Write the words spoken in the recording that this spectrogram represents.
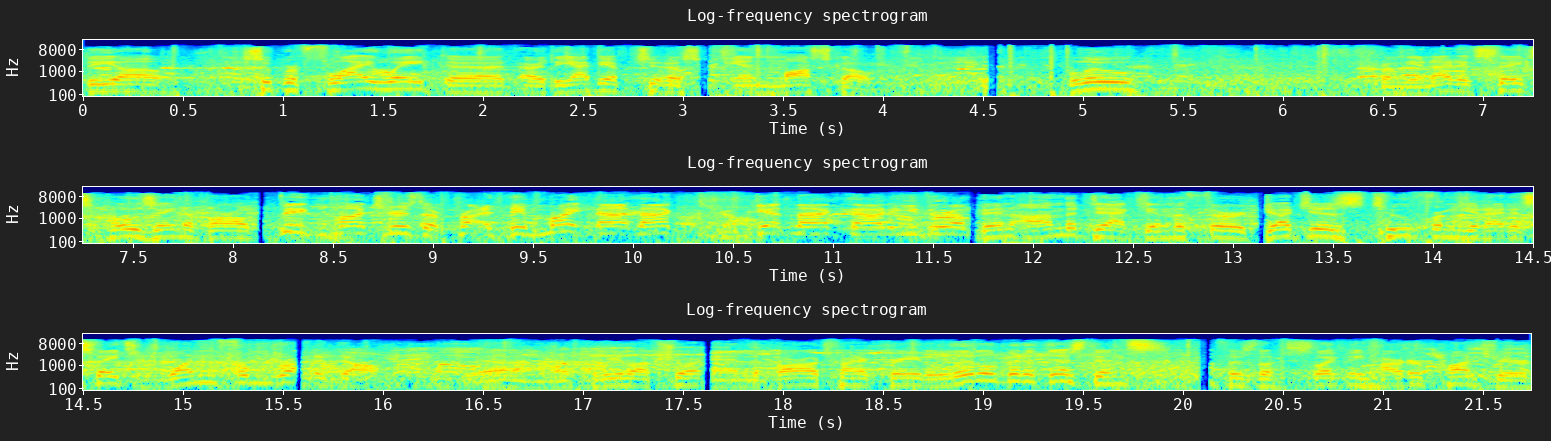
The uh, super flyweight uh, or the IBF in Moscow. Blue from the United States, Jose Navarro, Big punchers. They're probably, they might not knock, get knocked out either of them. been on the deck in the third. Judges, two from the United States, one from. Go. Yeah, Kirillov short and Navarro trying to create a little bit of distance. is the slightly harder puncher.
